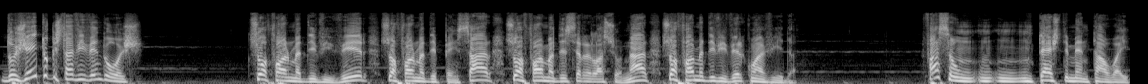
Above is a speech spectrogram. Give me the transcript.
do jeito que está vivendo hoje? Sua forma de viver, sua forma de pensar, sua forma de se relacionar, sua forma de viver com a vida. Faça um, um, um, teste mental aí.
